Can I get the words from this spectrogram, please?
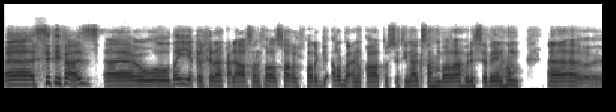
آه السيتي فاز آه وضيق الخناق على أرسنال فصار الفرق أربع نقاط والسيتي ناقصة مباراة ولسه بينهم آه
